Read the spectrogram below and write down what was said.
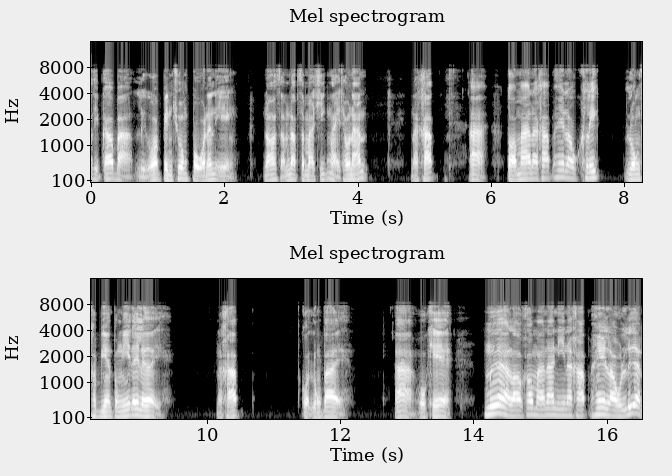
5,999 บาท หรือว่าเป็นช่วงโปรนั่นเองเนาะสำหรับสมาชิกใหม่เท่านั้นนะครับ อ่า ต่อมานะครับให้เราคลิกลงทะเบียนตรงนี้ได้เลยนะครับ กดลงไป อ่า โอเค เมื่อเราเข้ามาหน้านี้นะครับ ให้เราเลื่อน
